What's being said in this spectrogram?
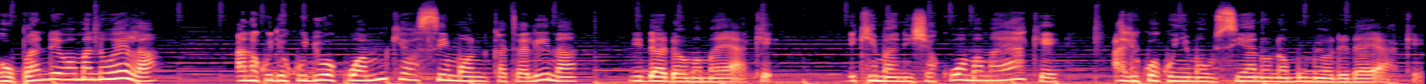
Kwa upande wa Manuela, anakuja kujua kuwa mke wa Simon, Catalina, ni dada wa mama yake, ikimaanisha kuwa mama yake alikuwa kwenye mahusiano na mume wa dada yake.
